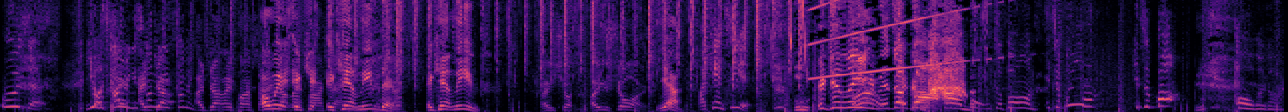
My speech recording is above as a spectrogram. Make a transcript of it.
Who's that? Yo, it's coming. It's coming. dropped. It's coming. I dropped my flashlight. Oh wait, it can't. It can't leave there. it. It can't leave. Are you sure? Are you sure? Yeah. I can't see it. It can leave. Oh, it's a bomb. Oh, it's a bomb. It's a bomb. It's a bomb. Oh my god.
